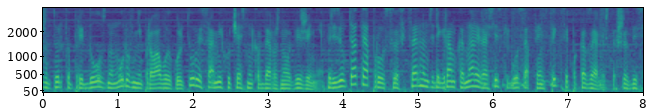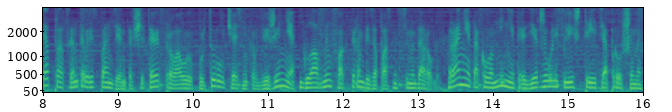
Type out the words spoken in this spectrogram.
возможен только при должном уровне правовой культуры самих участников дорожного движения. Результаты опроса в официальном телеграм-канале Российской госавтоинспекции показали, что 60% респондентов считают правовую культуру участников движения главным фактором безопасности на дорогах. Ранее такого мнения придерживались лишь треть опрошенных.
